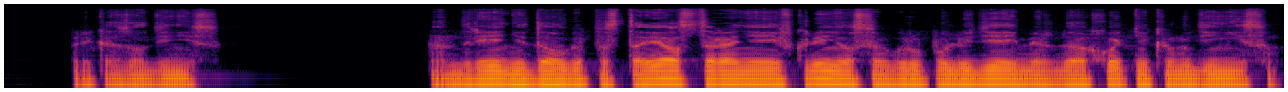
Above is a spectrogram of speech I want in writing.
— приказал Денис. Андрей недолго постоял в стороне и вклинился в группу людей между охотником и Денисом.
